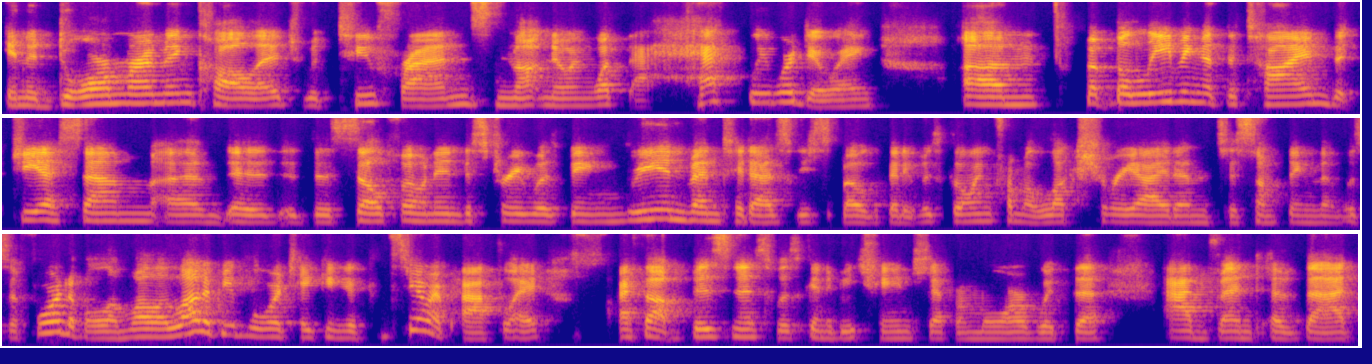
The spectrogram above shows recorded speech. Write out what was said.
in a dorm room in college with two friends, not knowing what the heck we were doing, um, but believing at the time that GSM, uh, the, the cell phone industry, was being reinvented as we spoke, that it was going from a luxury item to something that was affordable. And while a lot of people were taking a consumer pathway, I thought business was going to be changed ever more with the advent of that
